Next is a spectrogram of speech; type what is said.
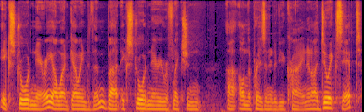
extraordinary, I won't go into them, but extraordinary reflection uh, on the president of Ukraine. And I do accept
